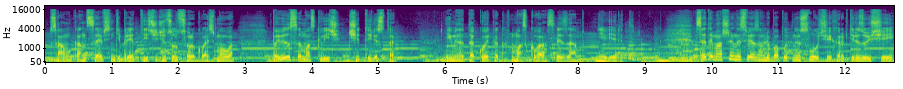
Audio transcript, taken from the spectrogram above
в самом конце, в сентябре 1948 появился «Москвич-400». Именно такой, как «Москва слезам не верит». С этой машиной связан любопытный случай, характеризующий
